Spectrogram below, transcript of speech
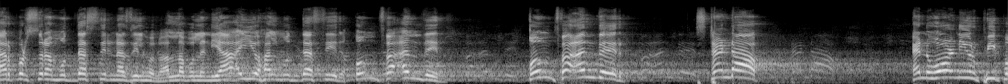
তারপর সুরা মুদাসির নাজিল হলো। আল্লাহ বললেন, ইয়া আইয়ুহাল মুদাসির কুম ফাআনদির কুম ফাআনদির, stand up, and warn your people.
